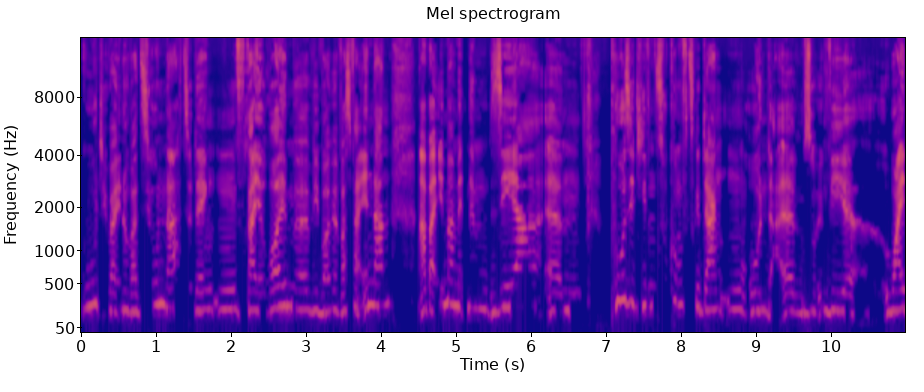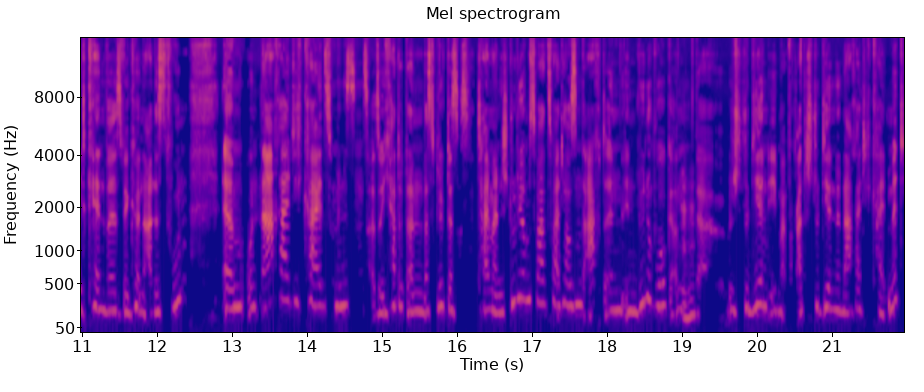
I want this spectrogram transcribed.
gut, über Innovationen nachzudenken, freie Räume, wie wollen wir was verändern, aber immer mit einem sehr ähm, positiven Zukunftsgedanken und ähm, so irgendwie äh, White Canvas, wir können alles tun. Ähm, und Nachhaltigkeit zumindest, also ich hatte dann das Glück, dass es Teil meines Studiums war 2008 in, in Lüneburg. Ähm, mhm. Da studieren eben einfach alle Studierende Nachhaltigkeit mit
